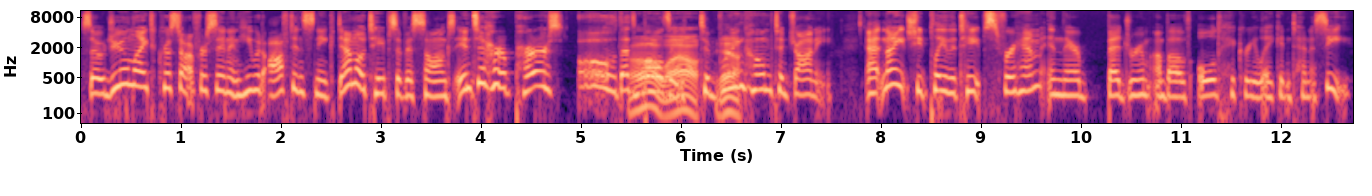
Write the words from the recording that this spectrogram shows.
So June liked Kristofferson, and he would often sneak demo tapes of his songs into her purse. Oh, that's Oh, ballsy wow. to bring Yeah. home to Johnny. At night, she'd play the tapes for him in their bedroom above Old Hickory Lake in Tennessee.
